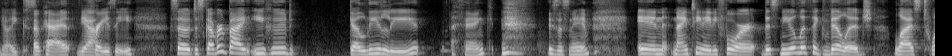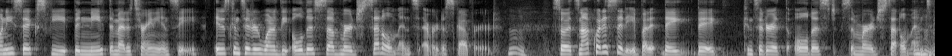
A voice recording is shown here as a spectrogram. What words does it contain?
Yikes. Okay, Yeah. crazy. So discovered by Ehud Galili, I think is his name, in 1984, this Neolithic village lies 26 feet beneath the Mediterranean Sea. It is considered one of the oldest submerged settlements ever discovered. Hmm. So it's not quite a city, but it, they they consider it the oldest submerged settlement. Mm-hmm.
